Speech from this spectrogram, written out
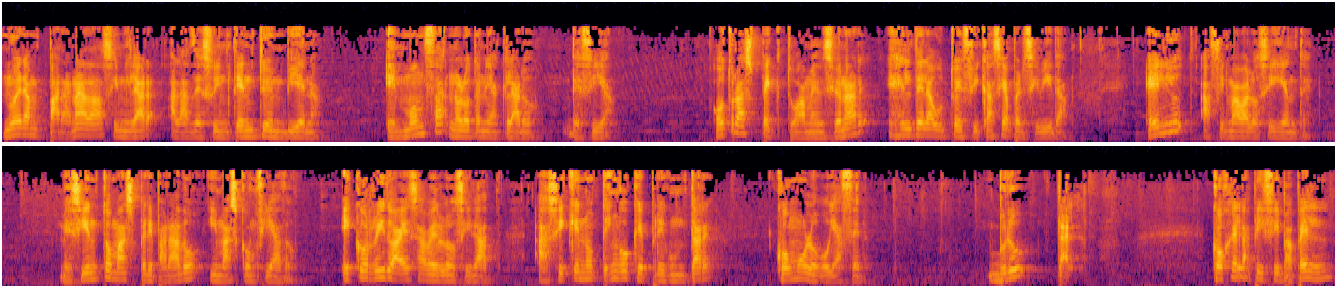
no eran para nada similar a las de su intento en Viena. En Monza no lo tenía claro, decía. Otro aspecto a mencionar es el de la autoeficacia percibida. Elliot afirmaba lo siguiente. Me siento más preparado y más confiado. He corrido a esa velocidad, así que no tengo que preguntar cómo lo voy a hacer. Brutal. Coge lápiz y papel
